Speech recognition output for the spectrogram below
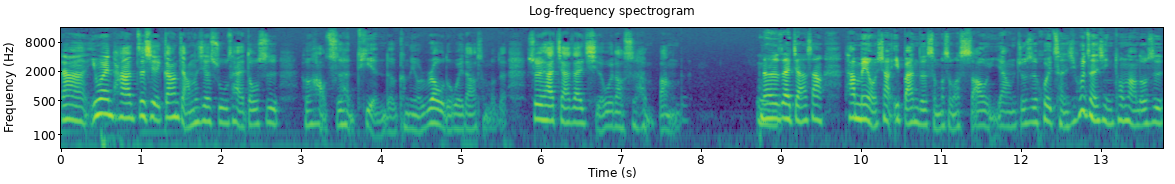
那因为它这些刚刚讲那些蔬菜都是很好吃、很甜的，可能有肉的味道什么的，所以它加在一起的味道是很棒的。嗯、那就再加上它没有像一般的什么什么烧一样，就是会成型，会成型通常都是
